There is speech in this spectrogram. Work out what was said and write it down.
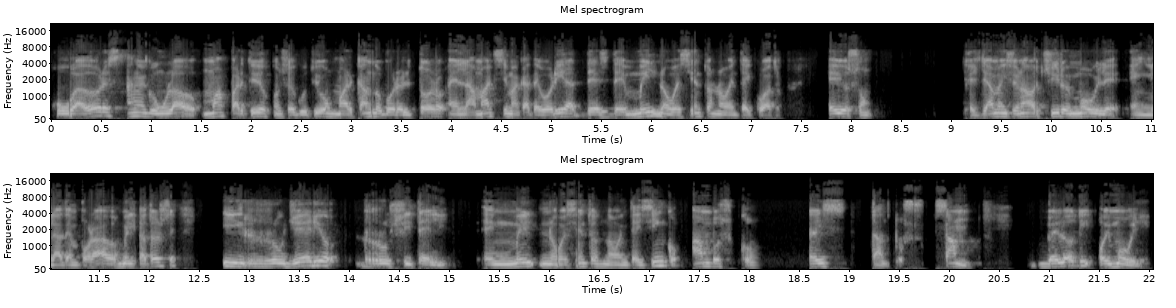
jugadores han acumulado más partidos consecutivos marcando por el Toro en la máxima categoría desde 1994. Ellos son el ya mencionado Chiro Inmóvil en la temporada 2014 y Ruggerio Ruscitelli en 1995, ambos con seis tantos. Sam, Velotti o Inmóvil.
